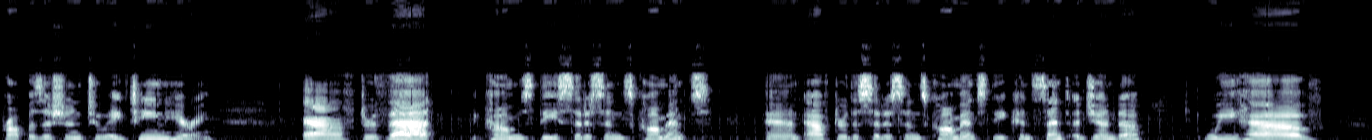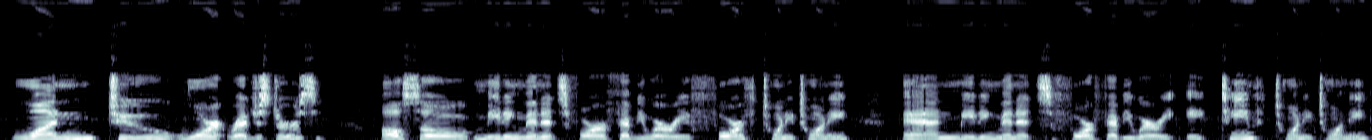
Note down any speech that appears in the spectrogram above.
Proposition 218 hearing. After that becomes the citizens' comments. And after the citizens' comments, the consent agenda, we have one, two warrant registers, also meeting minutes for February 4th, 2020, and meeting minutes for February 18th, 2020.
